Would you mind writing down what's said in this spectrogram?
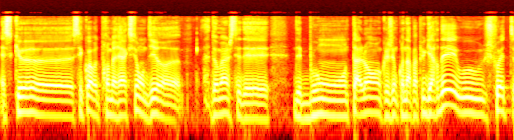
Est-ce que c'est quoi votre première réaction Dire ah, dommage, c'est des, bons talents qu'on n'a pas pu garder ou chouette,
